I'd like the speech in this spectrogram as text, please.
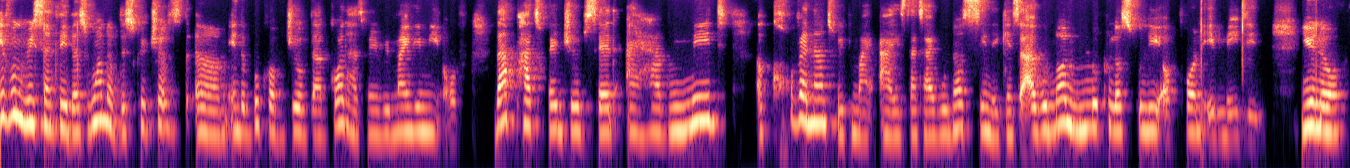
even recently, there's one of the scriptures um, in the book of Job that God has been reminding me of. That part where Job said, I have made a covenant with my eyes that I will not sin against, I will not look lustfully upon a maiden. You know,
